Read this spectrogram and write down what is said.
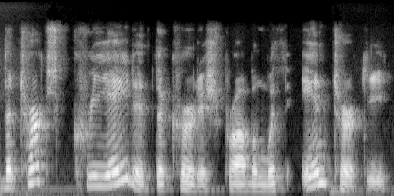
the Turks created the Kurdish problem within Turkey,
